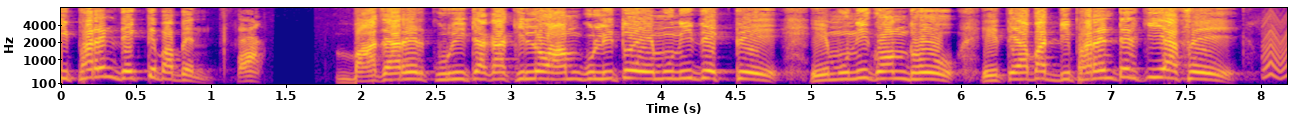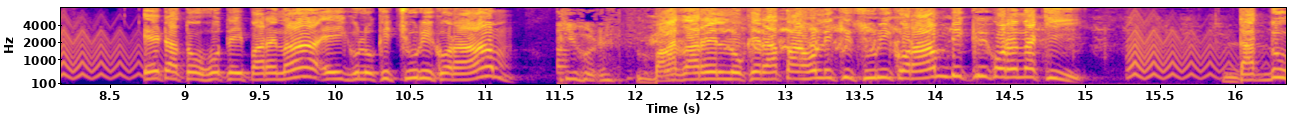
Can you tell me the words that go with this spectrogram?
ডিফারেন্ট দেখতে পাবেন। বাজারের কুড়ি টাকা কিলো আমগুলি তো এমনই দেখতে, এমনই গন্ধ। এতে আবার ডিফারেন্টের কি আছে? এটা তো হতেই পারে না, এইগুলো কি চুরি করা আম? বাজারের লোকেরা তাহলে কি চুরি করা আম বিক্রি করে নাকি? দাদু,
